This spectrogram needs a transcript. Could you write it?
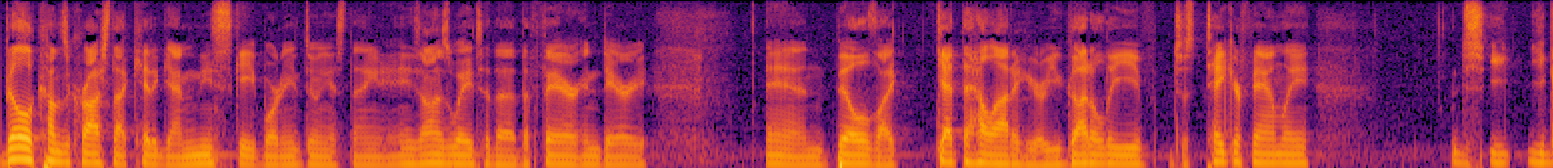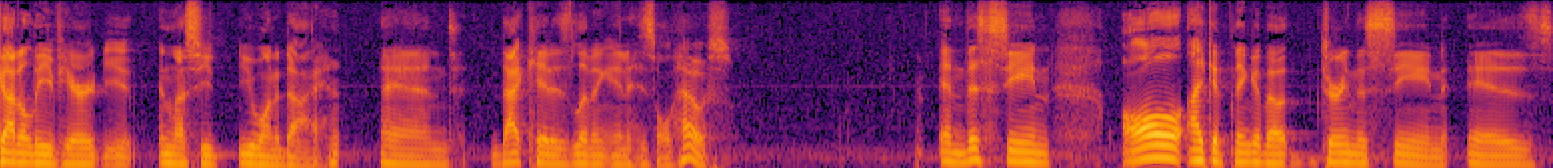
Bill comes across that kid again, and he's skateboarding, he's doing his thing, and he's on his way to the the fair in Derry. And Bill's like, "Get the hell out of here! You got to leave. Just take your family." just you, you got to leave here you, unless you you want to die and that kid is living in his old house in this scene all i could think about during this scene is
